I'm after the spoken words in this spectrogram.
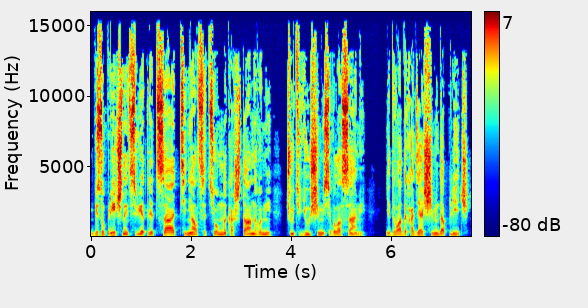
Безупречный цвет лица оттенялся темно-каштановыми, чуть вьющимися волосами, едва доходящими до плеч,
